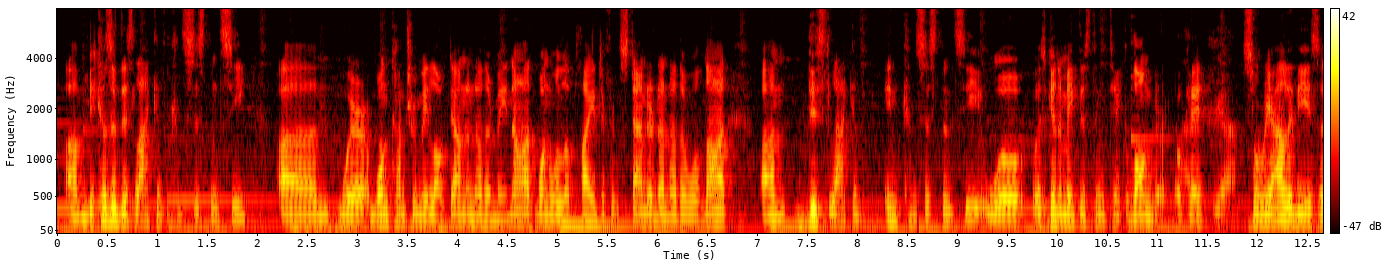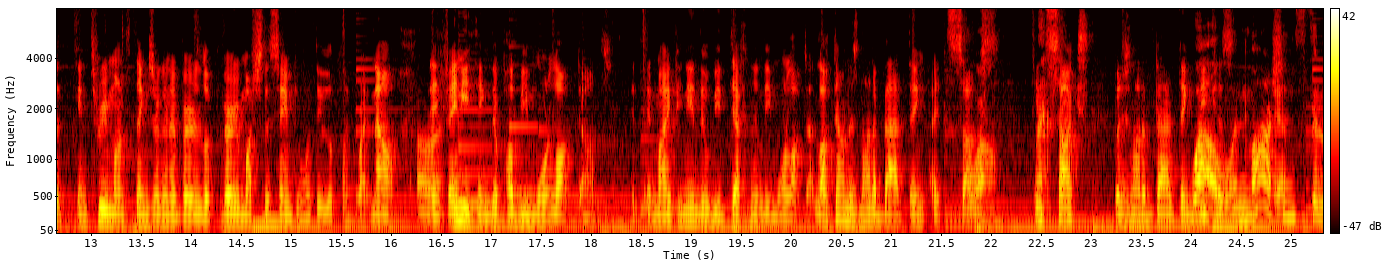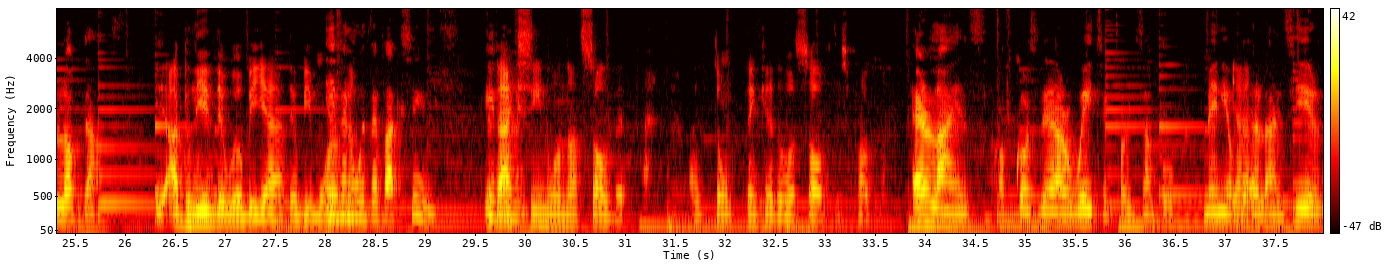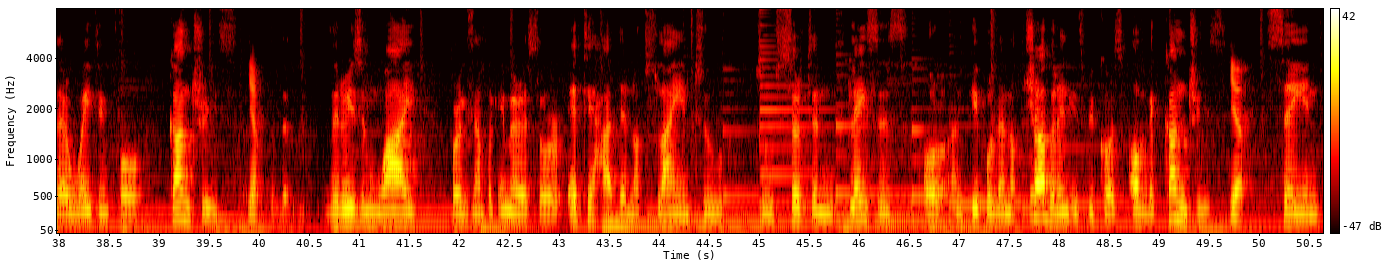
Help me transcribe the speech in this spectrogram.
Um, because of this lack of consistency, um, where one country may lock down, another may not, one will apply a different standard, another will not. Um, this lack of inconsistency will is going to make this thing take longer. Okay. Yeah. So reality is that in three months things are going to very look very much the same to what they look like right now. Right. If anything, there'll probably be more lockdowns. In, in my opinion, there will be definitely more lockdown. Lockdown is not a bad thing. It sucks. Wow. it sucks, but it's not a bad thing Wow, because in March yeah. and still lockdowns, I believe there will be. Yeah, there'll be more even with the vaccines. the even vaccine will not solve it. I don't think it will solve this problem. airlines, of course, they are waiting. For example, many of the airlines here, they're waiting for countries. Yep. The, the reason why, for example, Emirates or Etihad, they're not flying to to certain places or and people they're not traveling is because of the countries Yep. saying.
